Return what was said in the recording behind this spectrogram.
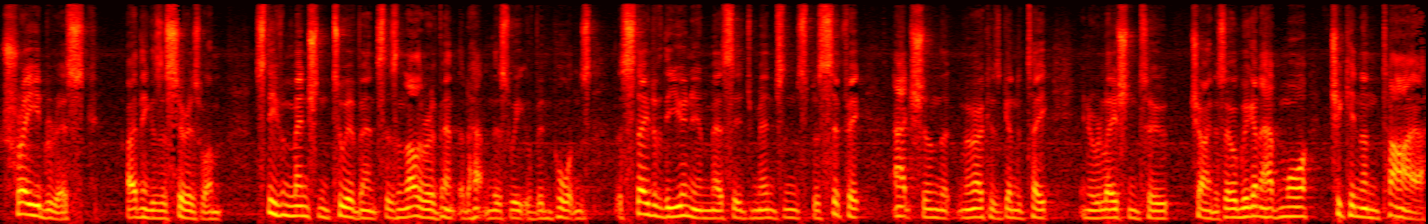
trade risk, I think, is a serious one. Stephen mentioned two events. There's another event that happened this week of importance. The State of the Union message mentioned specific action that America is going to take in relation to China. So we're going to have more chicken and tire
